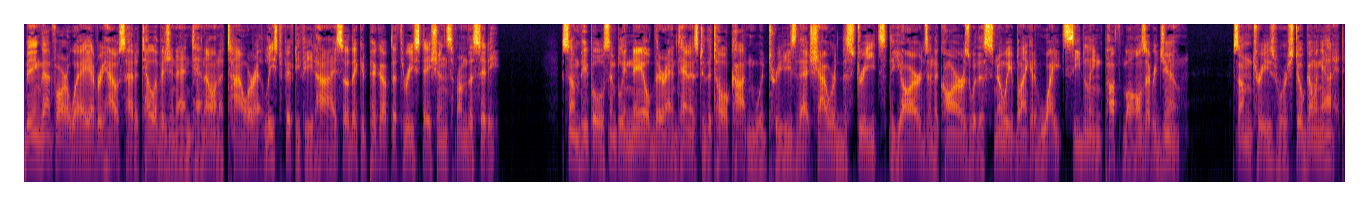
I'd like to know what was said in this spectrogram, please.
Being that far away, every house had a television antenna on a tower at least 50 feet high so they could pick up the three stations from the city. Some people simply nailed their antennas to the tall cottonwood trees that showered the streets, the yards, and the cars with a snowy blanket of white seedling puffballs every June. Some trees were still going at it.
